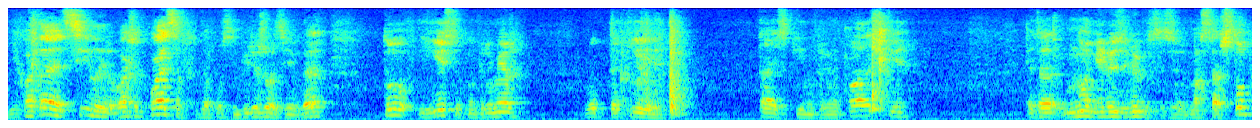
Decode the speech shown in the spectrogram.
Не хватает силы ваших пальцев, допустим, бережете их, да, то есть вот, например, вот такие тайские, например, палочки. Это многие люди любят, кстати, массаж стоп.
